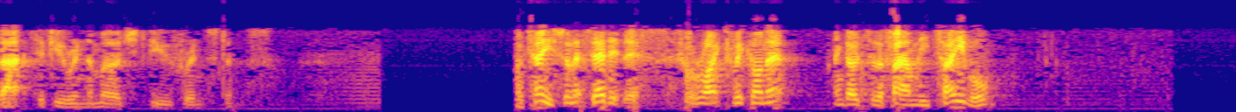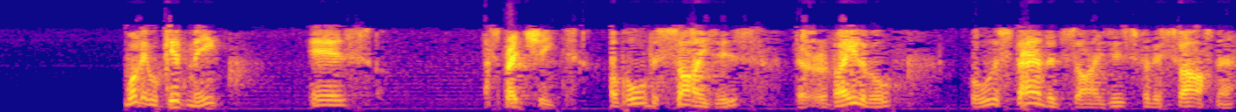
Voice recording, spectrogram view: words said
that if you're in the merged view, for instance. Okay, so let's edit this. If I right click on it and go to the family table, what it will give me is a spreadsheet of all the sizes that are available, all the standard sizes for this fastener.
